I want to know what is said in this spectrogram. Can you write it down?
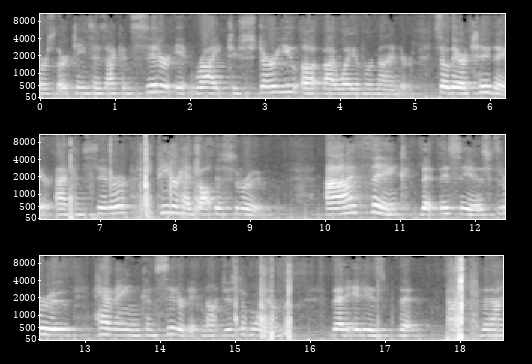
verse 13 says, I consider it right to stir you up by way of reminder. So there are two there. I consider, Peter had thought this through. I think that this is through having considered it, not just a whim, that it is that I, that I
